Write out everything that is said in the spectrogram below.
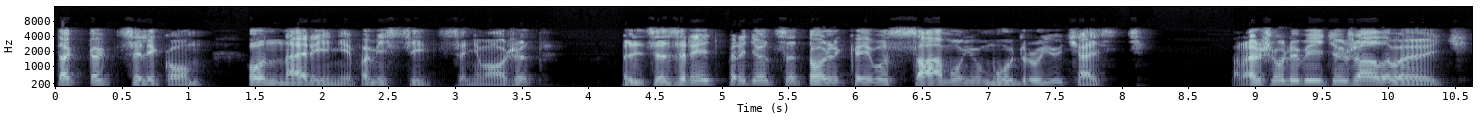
Так как целиком он на арене поместиться не может, лицезреть придется только его самую мудрую часть. Прошу любить и жаловать,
